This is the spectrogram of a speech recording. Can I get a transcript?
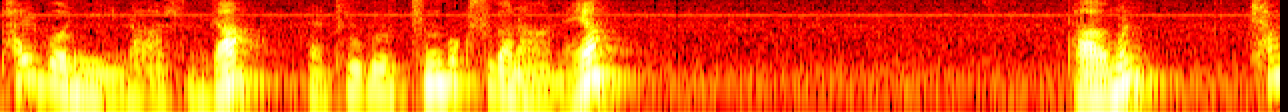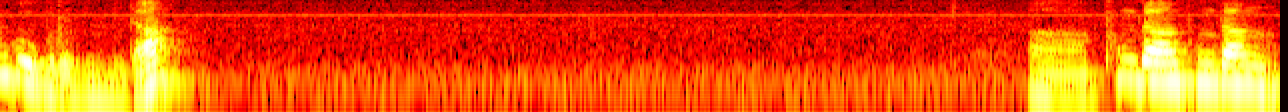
8번이 어, 나왔습니다. 네, 두 그룹 중복수가 나왔네요. 다음은 참고 그룹입니다. 어, 퐁당 퐁당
